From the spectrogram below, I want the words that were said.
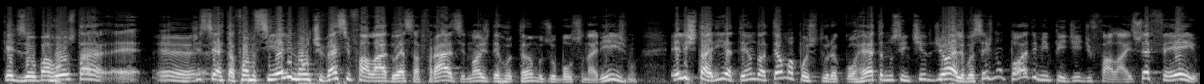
Quer dizer, o Barroso está, é, é, de certa forma, se ele não tivesse falado essa frase, nós derrotamos o bolsonarismo, ele estaria tendo até uma postura correta no sentido de, olha, vocês não podem me impedir de falar, isso é feio,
